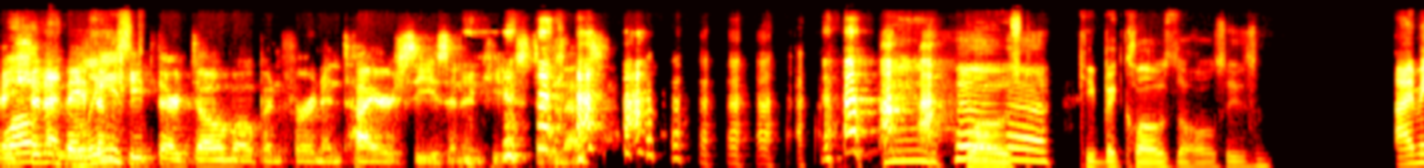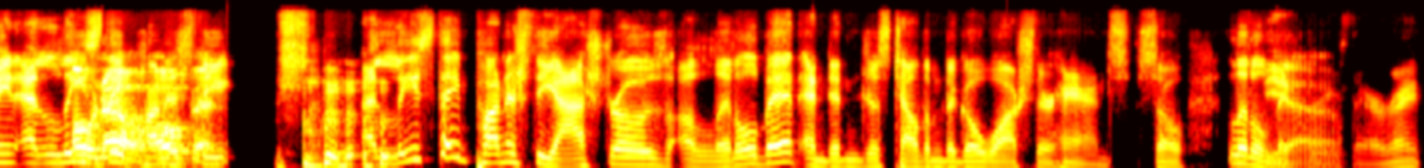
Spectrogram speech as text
They Well, should have made least- them keep their dome open for an entire season in Houston. That's Closed. Keep it closed the whole season. I mean, at oh, least Oh, they no, punished open. the at least they punished the Astros a little bit and didn't just tell them to go wash their hands. So little Yeah. there, right?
